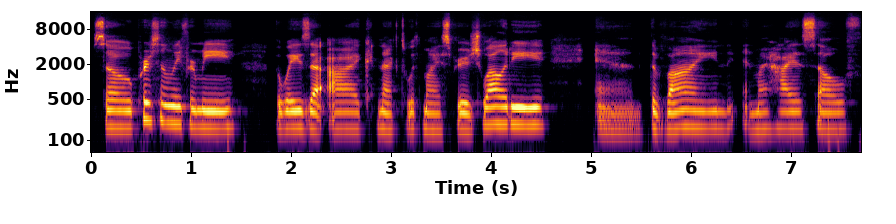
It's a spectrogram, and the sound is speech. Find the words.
So, personally, for me, the ways that I connect with my spirituality and divine and my highest self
